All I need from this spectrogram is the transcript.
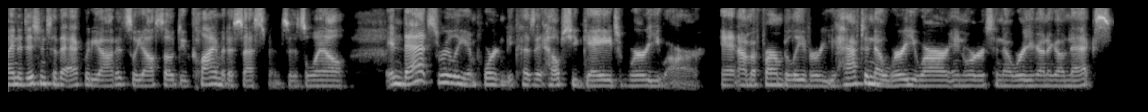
in addition to the equity audits we also do climate assessments as well and that's really important because it helps you gauge where you are and i'm a firm believer you have to know where you are in order to know where you're going to go next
